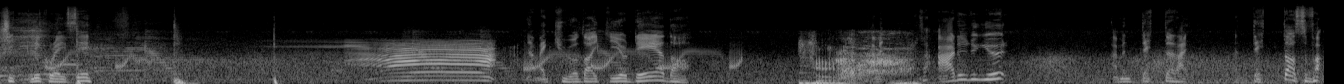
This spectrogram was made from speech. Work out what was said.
Skikkelig crazy. Men kua da ikke gjør det, da. Hva er det du gjør? Nei, men dette, nei. Dette, altså, hva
